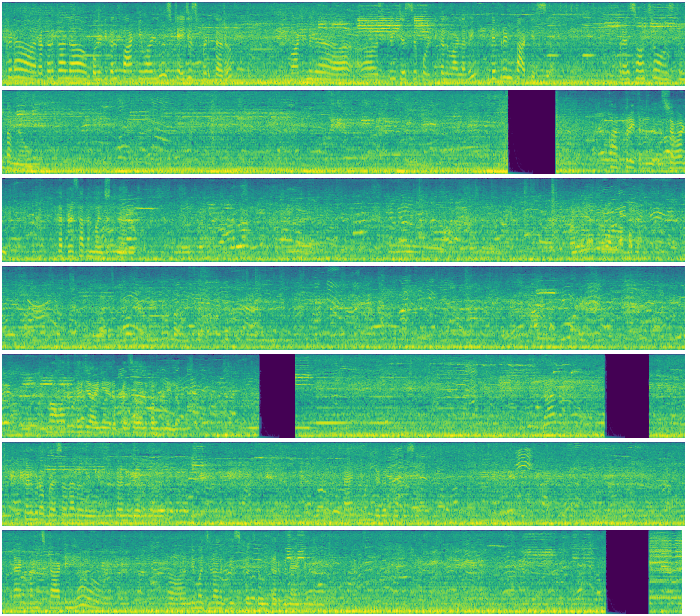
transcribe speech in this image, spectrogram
ఇక్కడ రకరకాల పొలిటికల్ పార్టీ వాళ్ళు స్టేజెస్ పెడతారు. వాటి మీద స్పీచెస్ పొలిటికల్ వాళ్ళవి. డిఫరెంట్ పార్టీస్ ప్రతి సంవత్సరం వస్తుంటాం మేము. కార్పొరేటర్ శ్రవణ్ ప్రసాదం పంచుతున్నారు. మా వారు కూడా జాయిన్ అయ్యారు ప్రసాదాల పంపిణీలో. కూడా ప్రసాదాలు వితరణ జరుగుతుంది ట్యాంక్ బండ్ దగ్గరకు వచ్చేసాం ట్యాంక్ బండ్ స్టార్టింగ్లో నిమజ్జనానికి తీసుకెళ్తూ ఉంటారు వినాయకుడిని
